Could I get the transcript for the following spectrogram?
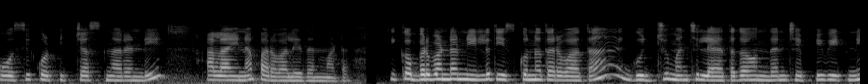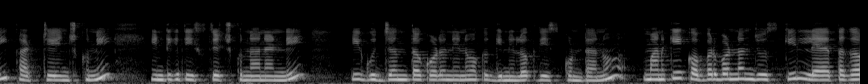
పోసి కొట్టిచ్చేస్తున్నారండి. అలా అయినా పర్వాలేదన్నమాట. ఈ కొబ్బరి బొండం నీళ్ళు తీసుకున్న తర్వాత గుజ్జు మంచి లేతగా ఉందని చెప్పి వీటిని కట్ చేయించుకుని ఇంటికి తీసుకు తెచ్చుకున్నానండి ఈ గుజ్జంతా కూడా నేను ఒక గిన్నెలోకి తీసుకుంటాను. మనకి కొబ్బరి బొండం జ్యూస్కి లేతగా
